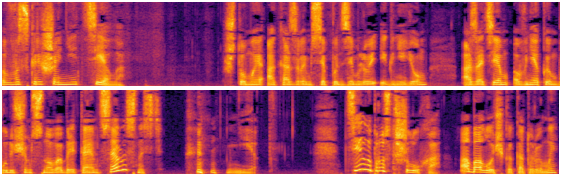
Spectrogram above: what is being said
в воскрешение тела, что мы оказываемся под землей и гнием, а затем в некоем будущем снова обретаем целостность? Нет. Тело просто шелуха, оболочка, которую мы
